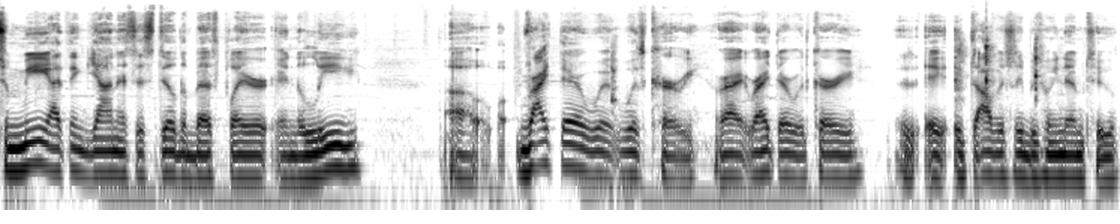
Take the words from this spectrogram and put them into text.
to me, I think Giannis is still the best player in the league. Uh, right there with, with Curry, right, right there with Curry. It, it's obviously between them two.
